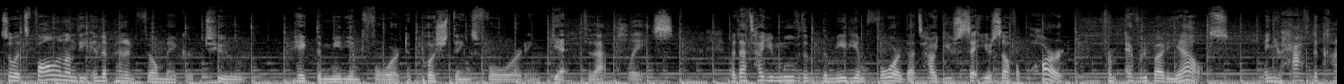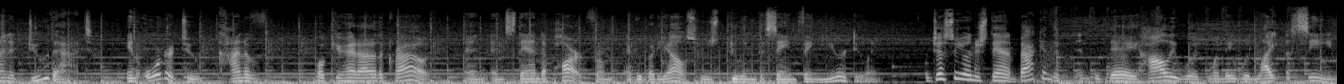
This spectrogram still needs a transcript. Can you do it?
So it's fallen on the independent filmmaker to take the medium forward, to push things forward and get to that place. But that's how you move the, the medium forward. That's how you set yourself apart from everybody else. And you have to kind of do that in order to kind of poke your head out of the crowd and, and stand apart from everybody else who's doing the same thing you're doing. Just so you understand, back in the in the day, Hollywood, when they would light a scene,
